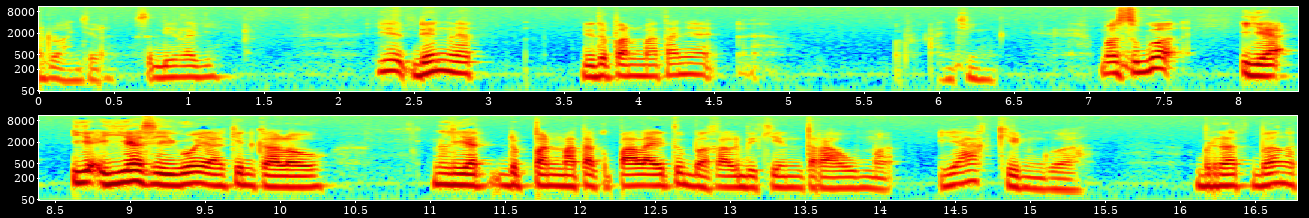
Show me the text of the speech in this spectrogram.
aduh anjir, sedih lagi. Ya dia ngeliat di depan matanya anjing maksud gue iya iya iya sih gue yakin kalau ngelihat depan mata kepala itu bakal bikin trauma. Yakin gue berat banget.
